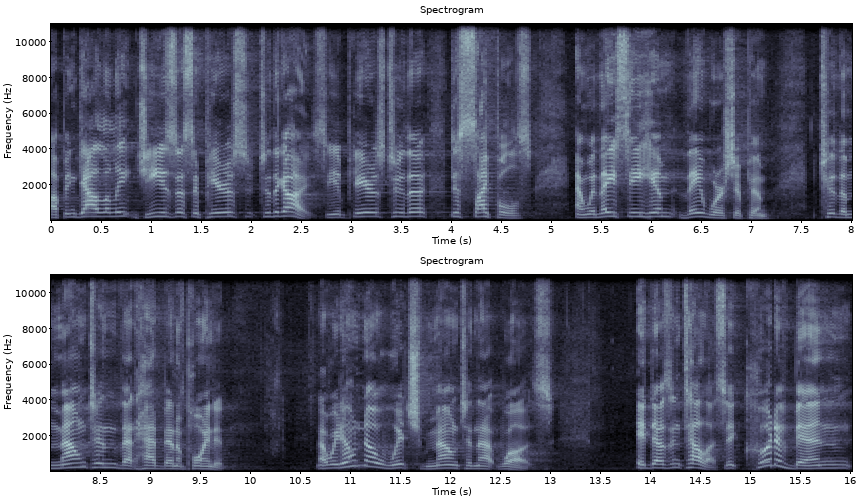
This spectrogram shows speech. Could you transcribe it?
up in Galilee, Jesus appears to the guys, he appears to the disciples. And when they see him, they worship him to the mountain that had been appointed. Now, we don't know which mountain that was. It doesn't tell us. It could have been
